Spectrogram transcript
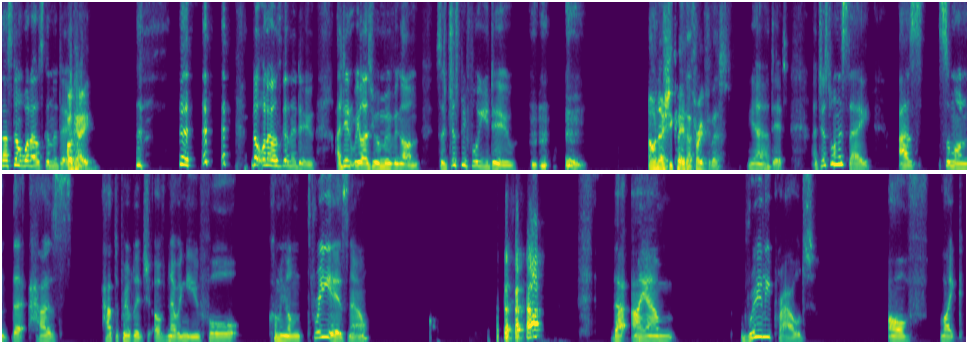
That's not what I was going to do. Okay, not what I was going to do. I didn't realize you were moving on. So just before you do, Oh no, she cleared her throat for this. yeah, I did. I just want to say, as someone that has had the privilege of knowing you for coming on three years now, that I am really proud of like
